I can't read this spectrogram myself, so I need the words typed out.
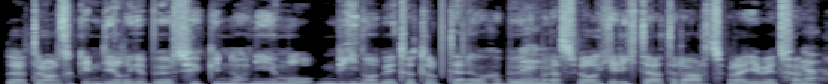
uiteraard ook in delen gebeurt. Je kunt nog niet helemaal in het begin al weten wat er op het einde gaat gebeuren, Nee. maar dat is wel gericht uiteraard, waar je weet van, Ja.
